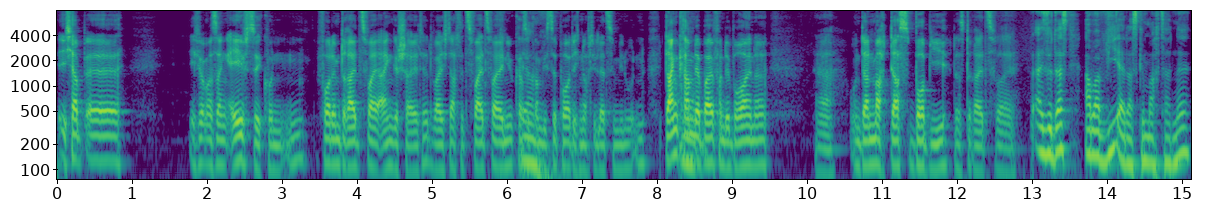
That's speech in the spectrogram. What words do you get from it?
ich habe, äh, ich würde mal sagen, elf Sekunden vor dem 3-2 eingeschaltet, weil ich dachte, 2-2 Newcastle Ja. kommt, die supporte ich noch die letzten Minuten. Dann kam Ja. der Ball von De Bruyne. Ja, und dann macht das Bobby, das 3-2. Also das, aber wie er das gemacht hat, ne?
